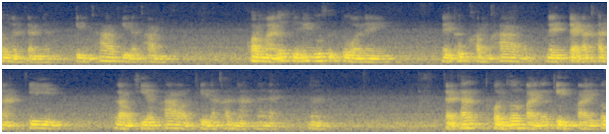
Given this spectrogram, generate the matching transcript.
ก็เหมือนกันนะกินข้าวทีละคำความหมายก็คือให้รู้สึกตัวในในทุกคำข้าวในแต่ละขณะที่เราเคี้ยวข้าวทีละขณะนั่นแหละ แต่ถ้าคนทั่วไปก็กินไปก็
